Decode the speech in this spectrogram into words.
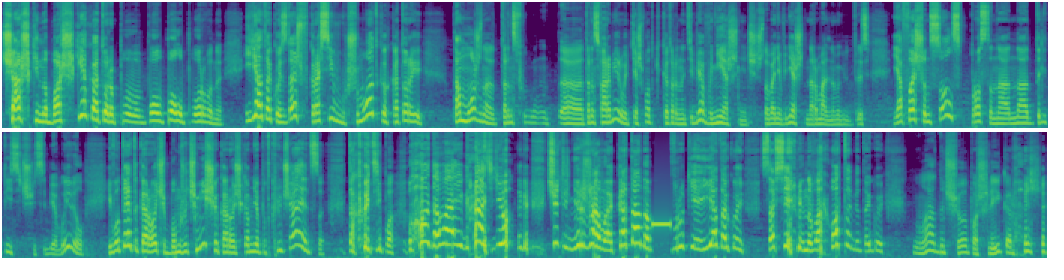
чашки на башке, которые пол- пол- полупорваны. И я такой, знаешь, в красивых шмотках, которые... Там можно трансф- э, трансформировать те шмотки, которые на тебе внешне, чтобы они внешне нормально выглядели. То есть я Fashion Souls просто на, на 3000 себе вывел. И вот это, короче, бомжечмище, короче, ко мне подключается. Такой, типа, о, давай играть, ё! Чуть ли не ржавая катана в руке. И я такой со всеми наворотами такой, ну ладно, чё, пошли, короче.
